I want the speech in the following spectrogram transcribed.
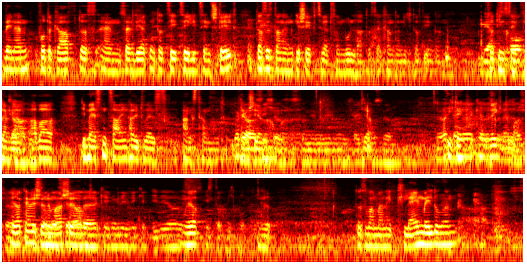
wenn ein Fotograf das ein, sein Werk unter CC-Lizenz stellt, dass es dann einen Geschäftswert von null hat. Also er kann da nicht auf irgendeinen Verdienst entlang. Ja, draufklagen. aber die meisten zahlen halt, weil sie Angst haben und Na keine klar, Scheren sicher. haben. Das Ja. loswerden. Ja, Ich keine, denke, keine recht- schöne Masche. ja, keine schöne Masche Gerade gegen die Wikipedia Ja. ist doch nicht notwendig. Ja. Das waren meine Kleinmeldungen.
